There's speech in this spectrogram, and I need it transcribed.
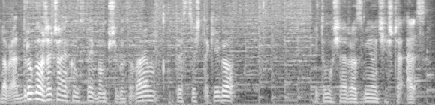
Dobra, drugą rzeczą, jaką tutaj Wam przygotowałem, to jest coś takiego. I tu muszę rozwinąć jeszcze Elsa.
